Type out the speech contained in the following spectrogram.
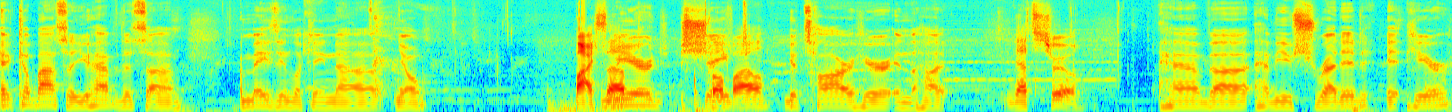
At Kabasa, you have this um, amazing looking, uh, you know, Bicep weird shaped profile. guitar here in the hut. That's true. Have uh, have you shredded it here?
